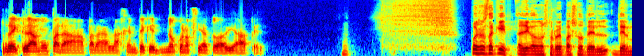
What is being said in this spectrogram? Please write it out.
reclamo para, para la gente que no conocía todavía Apple. Pues hasta aquí ha llegado nuestro repaso del, del.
